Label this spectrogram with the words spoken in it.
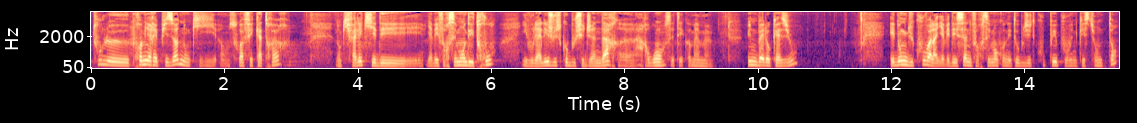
tout le premier épisode, donc qui en soit fait quatre heures. Donc il fallait qu'il y ait des, il y avait forcément des trous. Il voulait aller jusqu'au boucher de Jeanne d'Arc euh, à Rouen, c'était quand même une belle occasion. Et donc du coup voilà, il y avait des scènes forcément qu'on était obligé de couper pour une question de temps.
